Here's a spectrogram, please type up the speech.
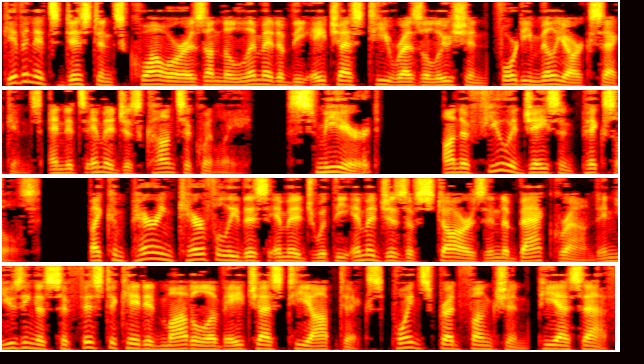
Given its distance Quaoar is on the limit of the HST resolution 40 milliarcseconds and its image is consequently «smeared» on a few adjacent pixels. By comparing carefully this image with the images of stars in the background and using a sophisticated model of HST optics point spread function PSF,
